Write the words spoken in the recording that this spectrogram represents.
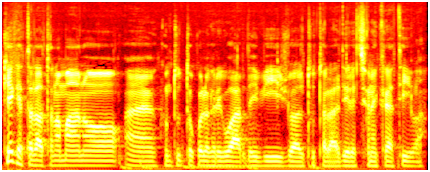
Chi è che ti ha dato una mano eh, con tutto quello che riguarda i visual, tutta la direzione creativa?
